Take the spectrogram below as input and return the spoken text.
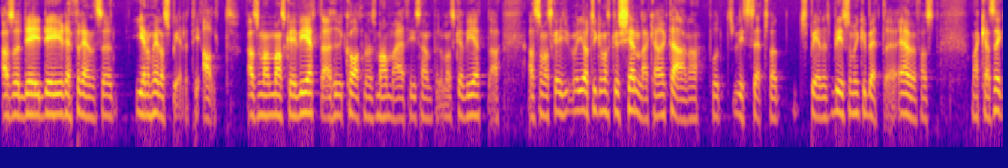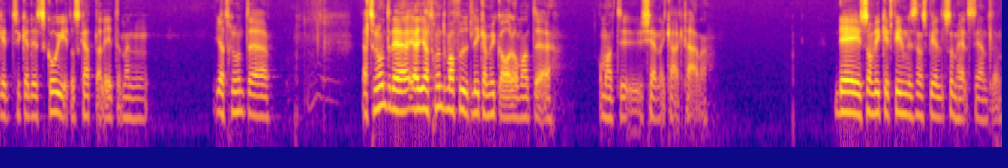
alltså det, det är referenser genom hela spelet till allt. Alltså man, man ska ju veta hur Cartmans mamma är till exempel. Man ska veta, alltså man ska, jag tycker man ska känna karaktärerna på ett visst sätt för att spelet blir så mycket bättre. Även fast man kan säkert tycka det är skojigt och skratta lite men jag tror inte, jag tror inte det, jag, jag tror inte man får ut lika mycket av det om man inte, om man inte känner karaktärerna. Det är ju som vilket filmlicensspel som helst egentligen.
